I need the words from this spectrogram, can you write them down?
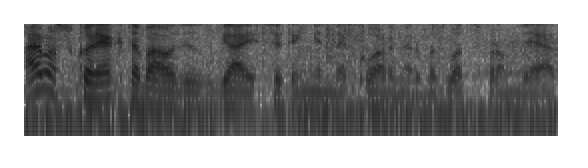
I was correct about this guy sitting in the corner, but what's from that?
